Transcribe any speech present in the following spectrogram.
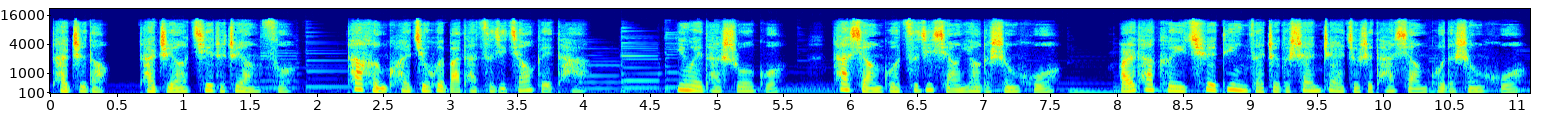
他知道他只要接着这样做，他很快就会把他自己交给他，因为他说过，他想过自己想要的生活，而他可以确定，在这个山寨就是他想过的生活。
